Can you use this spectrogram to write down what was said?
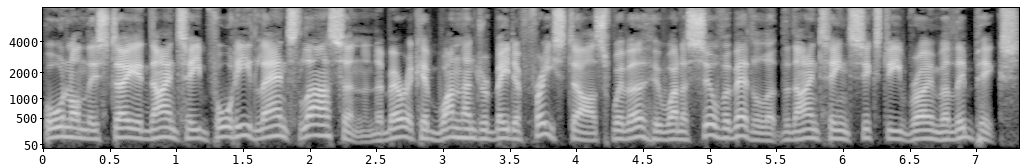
Born on this day in 1940, Lance Larson, an American 100 metre freestyle swimmer who won a silver medal at the 1960 Rome Olympics.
